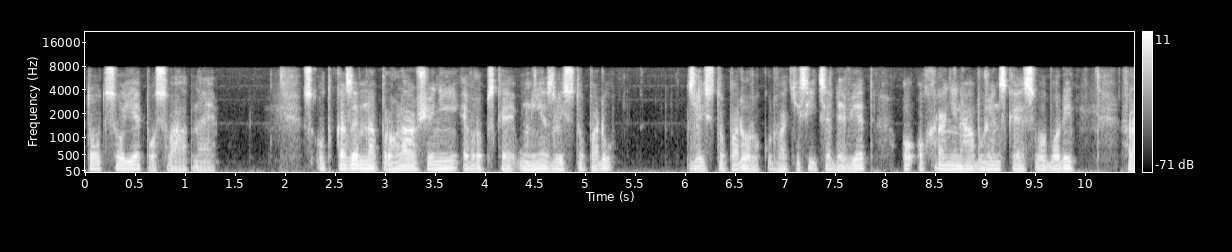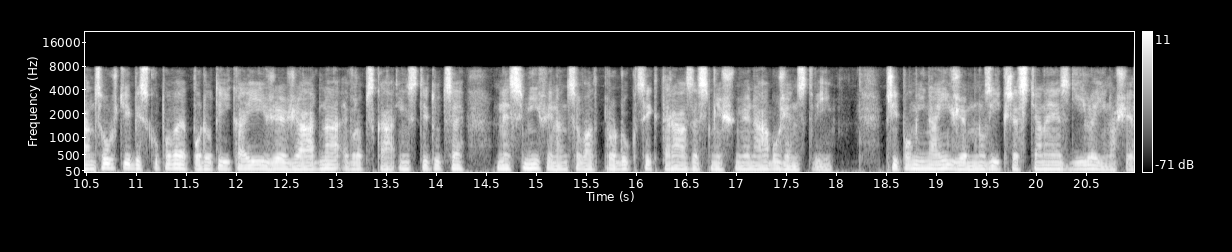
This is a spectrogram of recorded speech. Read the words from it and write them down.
to, co je posvátné. S odkazem na prohlášení Evropské unie z listopadu z listopadu roku 2009 o ochraně náboženské svobody, francouzští biskupové podotýkají, že žádná evropská instituce nesmí financovat produkci, která zesměšňuje náboženství. Připomínají, že mnozí křesťané sdílejí naše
